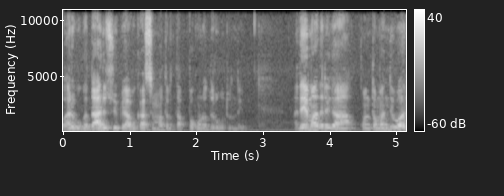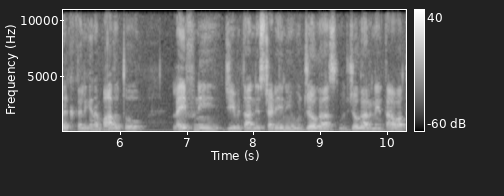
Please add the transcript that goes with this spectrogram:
వారికి ఒక దారి చూపే అవకాశం మాత్రం తప్పకుండా దొరుకుతుంది. అదే మాదిరిగా కొంతమంది వారికి కలిగిన బాధతో లైఫ్ని జీవితాన్ని స్టడీని ఉద్యోగ ఉద్యోగాలని తర్వాత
